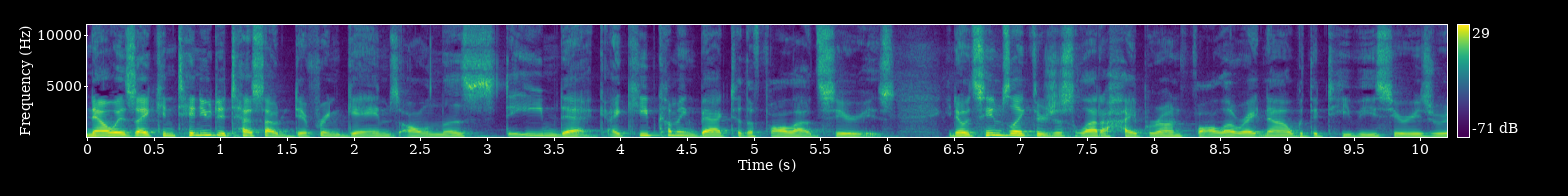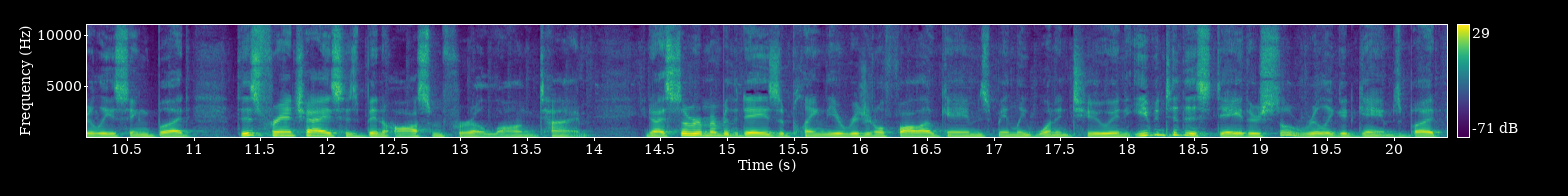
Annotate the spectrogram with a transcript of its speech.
Now, as I continue to test out different games on the Steam Deck, I keep coming back to the Fallout series. You know, it seems like there's just a lot of hype around Fallout right now with the TV series releasing, but this franchise has been awesome for a long time. You know, I still remember the days of playing the original Fallout games, mainly 1 and 2, and even to this day, they're still really good games, but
